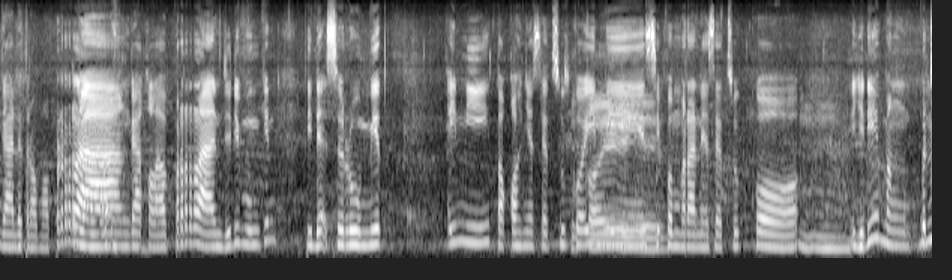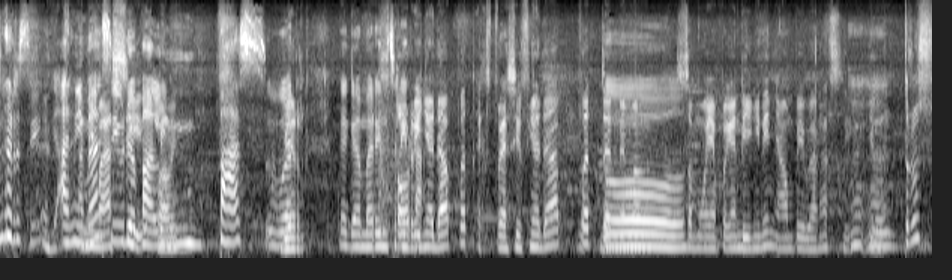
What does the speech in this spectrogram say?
nggak ada trauma perang nggak kelaparan jadi mungkin tidak serumit ini tokohnya Setsuko ini iya. si pemerannya Setsuko Mm. Ya, jadi emang bener sih animasi, animasi udah paling, paling- pas buat Biar ngegambarin cerita story-nya dapet ekspresifnya dapet dan Betul. memang semua yang pengen diinginin nyampe banget sih. Gila. terus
